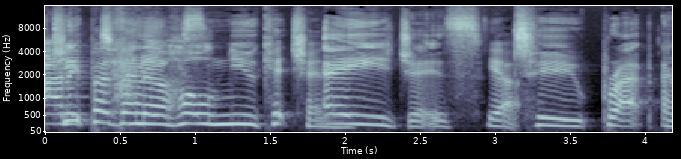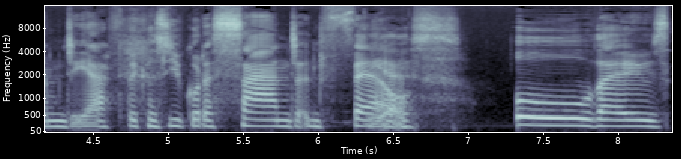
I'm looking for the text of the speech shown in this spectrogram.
And it cheaper than a whole new kitchen. ages Yeah. to prep MDF because you've got to sand and fill Yes. all those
